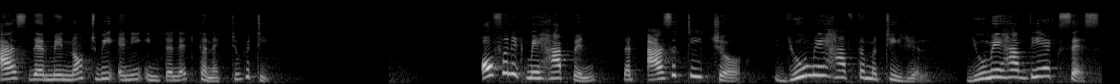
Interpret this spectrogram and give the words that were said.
as there may not be any internet connectivity. Often it may happen that as a teacher, you may have the material, you may have the access,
